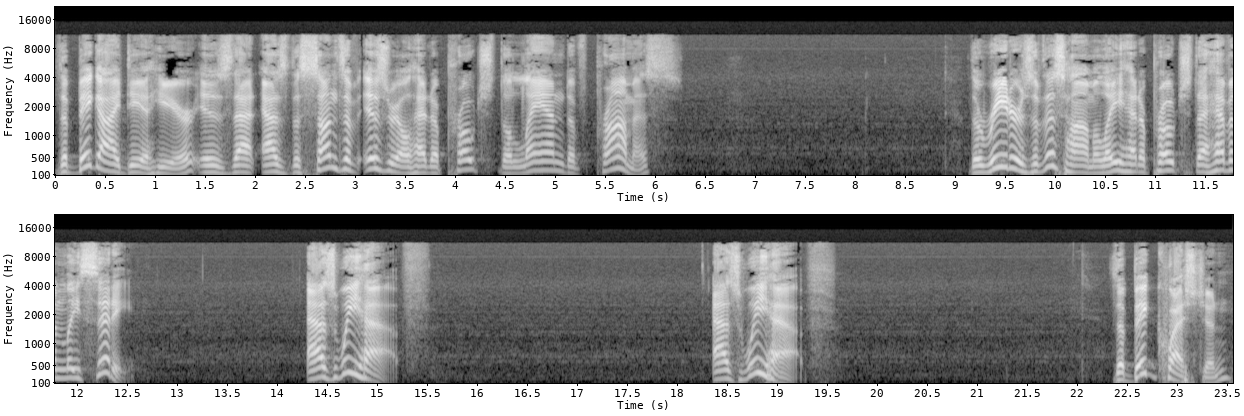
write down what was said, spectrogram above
The big idea here is that as the sons of Israel had approached the land of promise, the readers of this homily had approached the heavenly city, as we have. As we have. The big question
